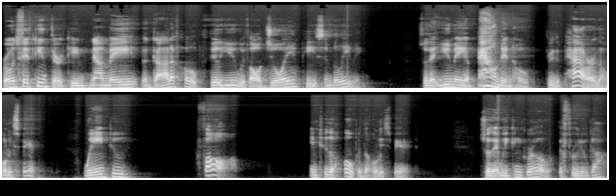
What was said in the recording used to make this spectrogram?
Romans 15 13. Now may the God of hope fill you with all joy and peace in believing, so that you may abound in hope through the power of the Holy Spirit. We need to fall into the hope of the Holy Spirit so that we can grow the fruit of God.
